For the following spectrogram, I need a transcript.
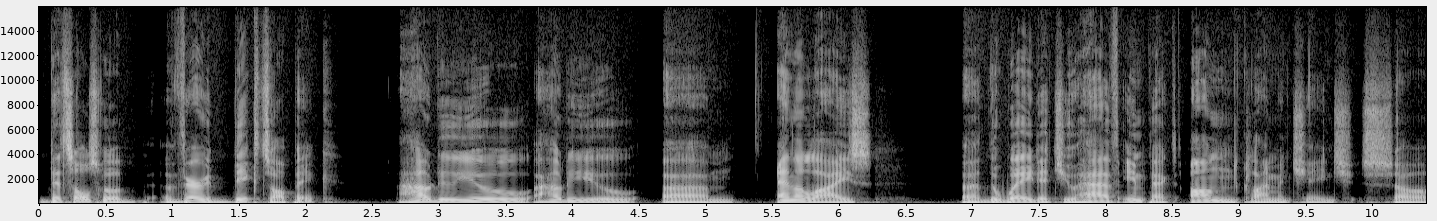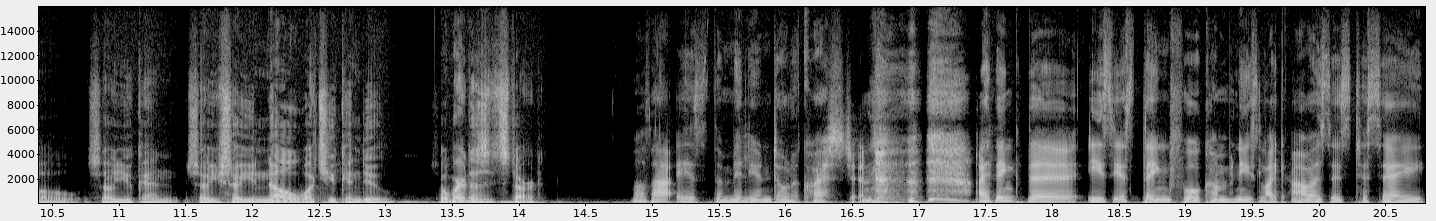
that's also a, a, very big topic. How do you how do you um, analyze uh, the way that you have impact on climate change? So so you can so you, so you know what you can do. So where does it start? Well, that is the million dollar question. I think the easiest thing for companies like ours is to say,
